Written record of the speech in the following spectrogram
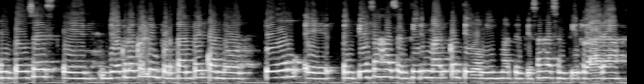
entonces, eh, yo creo que lo importante cuando tú eh, te empiezas a sentir mal contigo misma, te empiezas a sentir rara,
